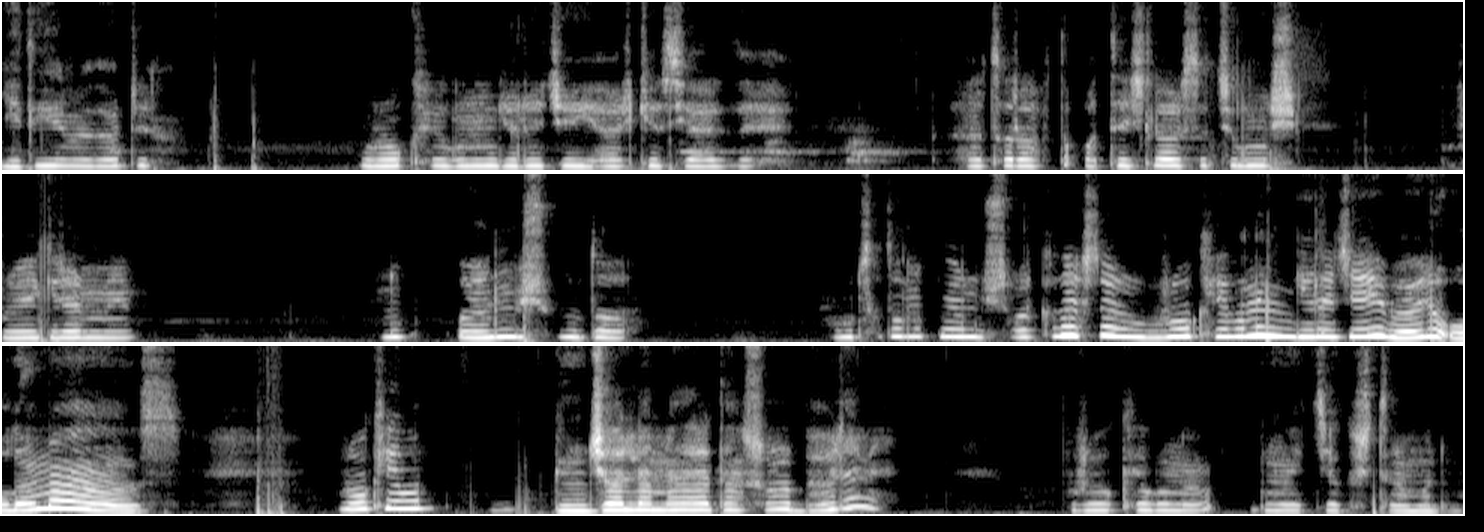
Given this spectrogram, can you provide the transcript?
7-24 Brookhaven'ın geleceği herkes yerde. Her tarafta ateşler saçılmış. Buraya giremem. Ölmüş burada. Da Noob ölmüş. Arkadaşlar Brookhaven'ın geleceği böyle olamaz. Brookhaven güncellemelerden sonra böyle mi? Brookhaven'a bunu hiç yakıştıramadım.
